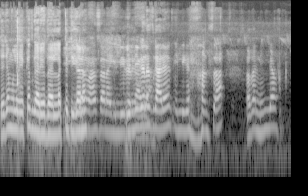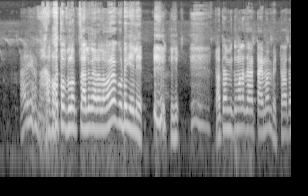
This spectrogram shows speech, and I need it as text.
त्याच्यामुळे एकच गाडी जायला लागतं तिघा ना इलिगलच गाड्या आहेत इलिगल माणसा. आता निघल्या अरे बाबा तो ब्लॉग चालू करायला बघा कुठे गेले. आता मी तुम्हाला जरा टायमा भेटतो आता.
